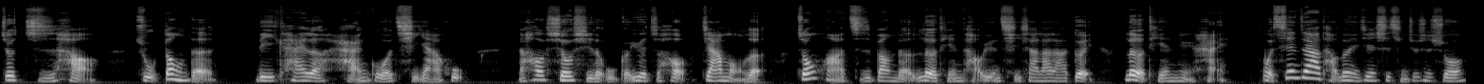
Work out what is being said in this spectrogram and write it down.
就只好主动的离开了韩国起亚户。然后休息了五个月之后，加盟了中华职棒的乐天桃园旗下啦啦队乐天女孩。我现在要讨论一件事情，就是说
